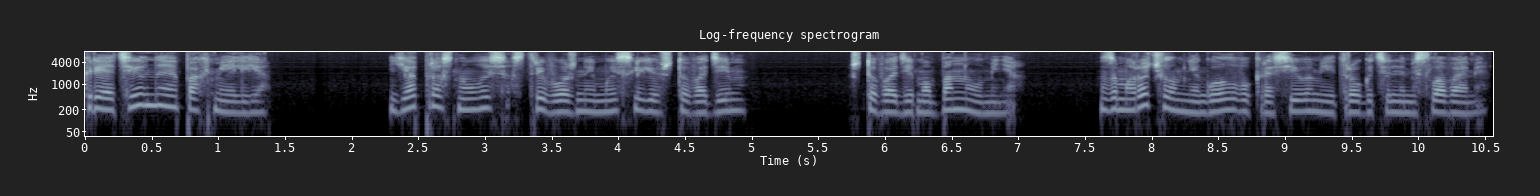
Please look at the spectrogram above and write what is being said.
Креативное похмелье. Я проснулась с тревожной мыслью, что Вадим... что Вадим обманул меня. Заморочил мне голову красивыми и трогательными словами.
